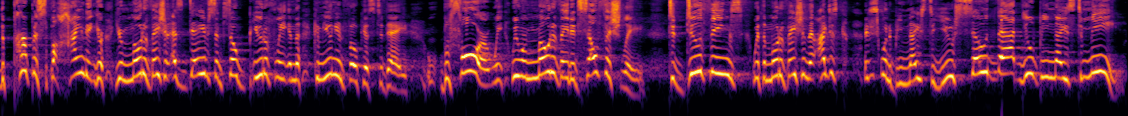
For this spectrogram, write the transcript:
the purpose behind it, your, your motivation, as Dave said so beautifully in the communion focus today, before we, we were motivated selfishly to do things with a motivation that I just I just want to be nice to you so that you'll be nice to me.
